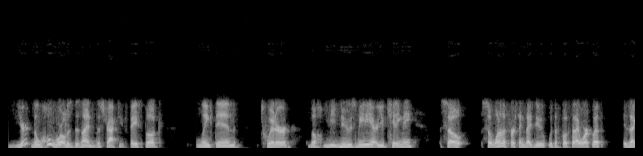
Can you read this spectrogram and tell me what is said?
you're, the whole world is designed to distract you. Facebook, LinkedIn, Twitter, the news media. Are you kidding me? So, so one of the first things I do with the folks that I work with is I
